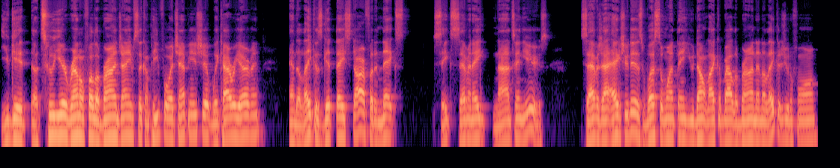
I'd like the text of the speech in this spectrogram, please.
You get a two-year rental for LeBron James to compete for a championship with Kyrie Irving, and the Lakers get their star for the next six, seven, eight, nine, ten years. Savage, I ask you this: What's the one thing you don't like about LeBron in a Lakers uniform?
